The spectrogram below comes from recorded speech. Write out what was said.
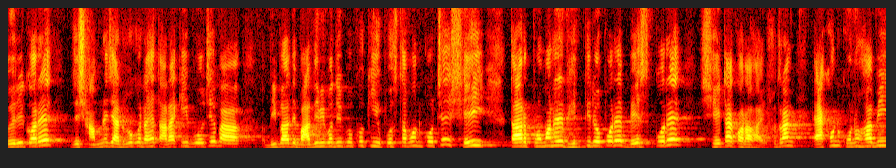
তৈরি করে যে, সামনে যে অ্যাডভোকেট আছে, তারা কি বলছে বা বিবাদে, বাদী বিবাদী পক্ষ কি উপস্থাপন করছে, সেই তার প্রমাণের ভিত্তির ওপরে বেস করে সেটা করা হয়। সুতরাং এখন কোনোভাবেই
